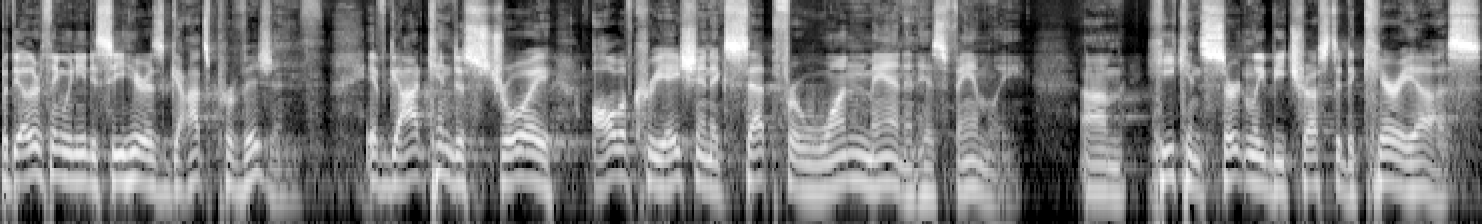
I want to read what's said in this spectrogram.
But the other thing we need to see here is God's provision. If God can destroy all of creation except for one man and his family, um, he can certainly be trusted to carry us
